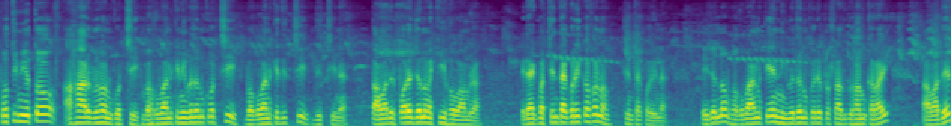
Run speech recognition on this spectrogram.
প্রতিনিয়ত আহার গ্রহণ করছি। ভগবানকে নিবেদন করছি, ভগবানকে দিচ্ছি দিচ্ছি না। তো আমাদের পরের জন্মে কী হব আমরা? এটা একবার চিন্তা করি কখনো? চিন্তা করি না। এই জন্য ভগবানকে নিবেদন করে প্রসাদ গ্রহণ করাই আমাদের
